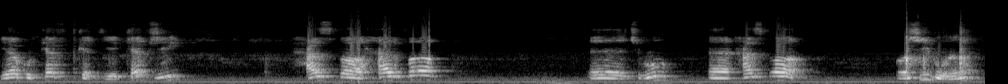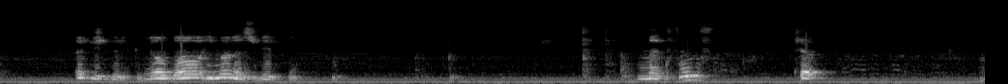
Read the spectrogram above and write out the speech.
ياكل كف كتية كفجي حسب حرف آه شبو آه حسب رشيبو هنا أجيب لكم يا دائما أجيب مكفوف كف Hı.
